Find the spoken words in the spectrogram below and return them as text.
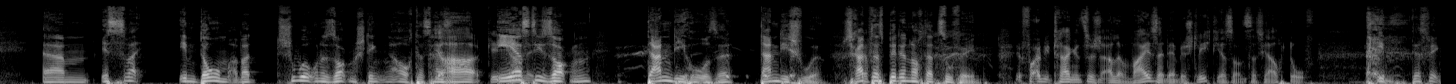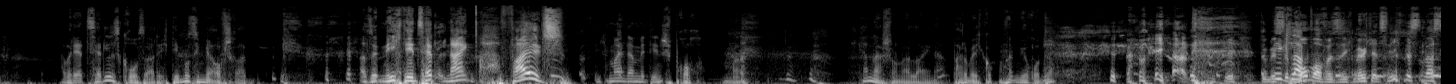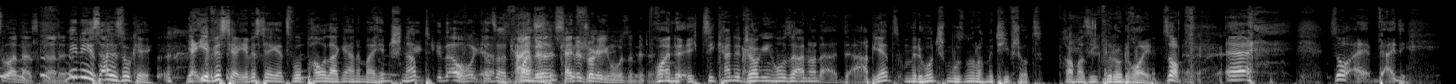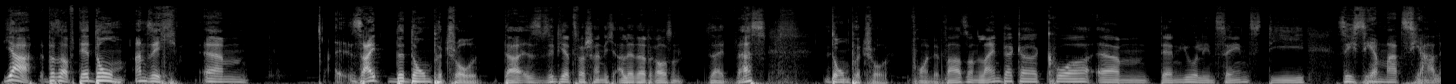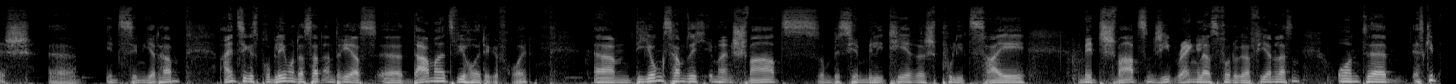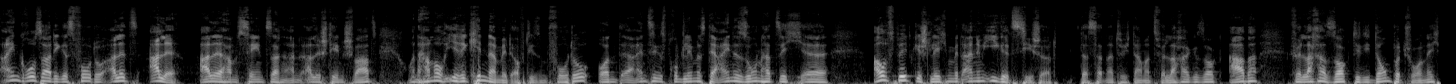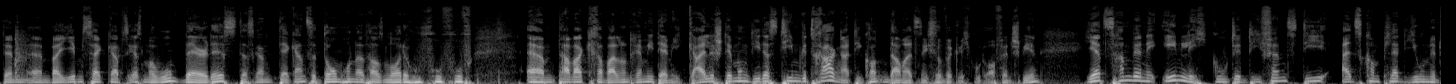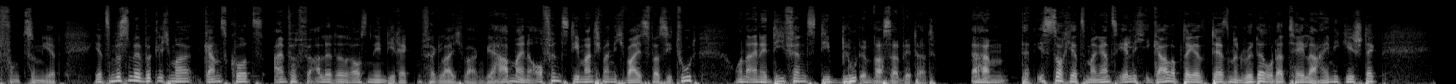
Ähm, ist zwar im Dom, aber Schuhe ohne Socken stinken auch. Das heißt, Ja, erst die Socken, dann die Hose, dann die Schuhe. Schreibt das bitte noch dazu für ihn. vor allem die tragen inzwischen alle Weiser, der beschlicht ja sonst, das ist ja auch doof. Eben, deswegen. Aber der Zettel ist großartig, den muss ich mir aufschreiben. Also nicht den Zettel, nein, ah, falsch. Ich meine damit den Spruch. Mann. Ich kann das schon alleine. Warte mal, ich gucke mal mir runter. ja, du Nee, bist im klappt. Homeoffice. Ich möchte jetzt nicht wissen, was du anders gerade. Nee, nee, ist alles okay. Ja, ihr wisst ja, ihr wisst ja jetzt, wo Paula gerne mal hinschnappt. Genau, ich kann sagen, Keine, keine Jogginghose, bitte. Freunde, ich ziehe keine Jogginghose an und äh, ab jetzt mit Hundschmus nur noch mit Tiefschutz. Frag mal Siegfried und Roy. So, äh, so, äh, ja, pass auf, der Dome an sich, ähm, seit The Dome Patrol, da ist, sind jetzt wahrscheinlich alle da draußen, seit was? Dome Patrol, Freunde, war so ein Linebacker-Core ähm, der New Orleans Saints, die sich sehr martialisch äh, inszeniert haben. Einziges Problem, und das hat Andreas äh, damals wie heute gefreut, ähm, die Jungs haben sich immer in schwarz, so ein bisschen militärisch, Polizei, mit schwarzen Jeep Wranglers fotografieren lassen. Und äh, es gibt ein großartiges Foto. Alle, alle, alle haben Saints-Sachen an, alle stehen schwarz und haben auch ihre Kinder mit auf diesem Foto. Und äh, einziges Problem ist, der eine Sohn hat sich äh, aufs Bild geschlichen mit einem Eagles-T-Shirt. Das hat natürlich damals für Lacher gesorgt, aber für Lacher sorgte die Dome Patrol nicht, denn ähm, bei jedem Sack gab es erstmal Whoop, there it is, das, der ganze Dome, 100.000 Leute, huf, huf, huf. Ähm, da war Krawall und Remi Demi. Geile Stimmung, die das Team getragen hat. Die konnten damals nicht so wirklich gut Offense spielen. Jetzt haben wir eine ähnlich gute Defense, die als Komplett-Unit funktioniert. Jetzt müssen wir wirklich mal ganz kurz einfach für alle da draußen den direkten Vergleich wagen. Wir haben eine Offense, die manchmal nicht weiß, was sie tut, und eine Defense, die Blut im Wasser wittert. Ähm, das ist doch jetzt mal ganz ehrlich, egal ob da jetzt Desmond Ritter oder Taylor Heineke steckt,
